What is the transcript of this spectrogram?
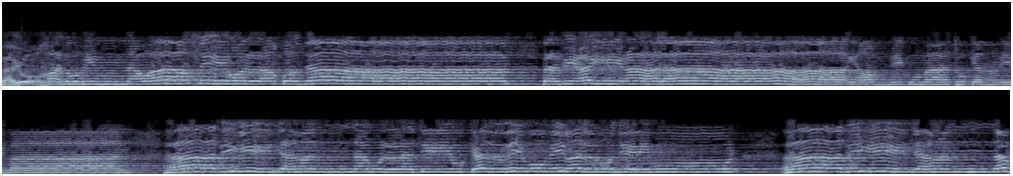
فيؤخذ بالنواصي والأقدام. فبأي آلاء ربكما تكذبان؟ هذه جهنم التي يكذب بها المجرمون. هذه جهنم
